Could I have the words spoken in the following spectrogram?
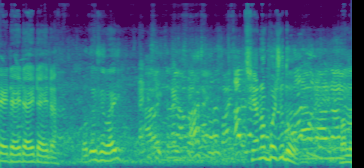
এটা এটা এটা এটা কত হয়েছে ভাই ছিয়ানব্বই শুধু ভালো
